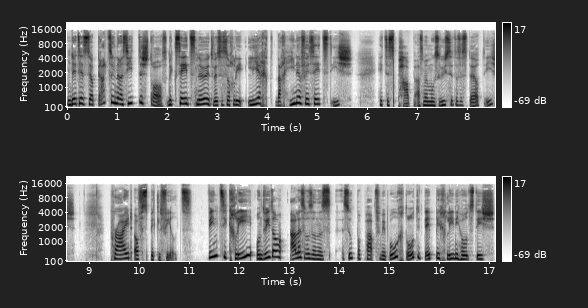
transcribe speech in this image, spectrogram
und jetzt ist es ja gerade so in einer Seitenstraße. Man sieht es nicht, weil es so ein bisschen leicht nach hinten versetzt ist. Hat es Pub. Also man muss wissen, dass es dort ist. Pride of Spitalfields. Winzig klein und wieder alles, was so ein super Pub für mich braucht. Rote Teppich, kleine Holztisch,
